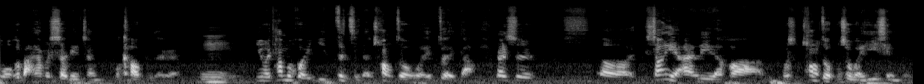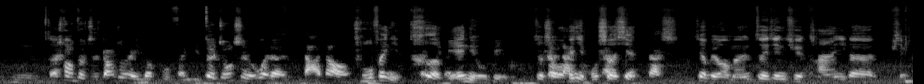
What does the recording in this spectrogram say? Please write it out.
我会把他们设定成不靠谱的人。嗯，因为他们会以自己的创作为最大。但是，呃，商业案例的话，不是创作不是唯一性的，创作只是当中的一个部分。你最终是为了达到，除非你特别牛逼，就是我给你不设限。那是就比如我们最近去谈一个品牌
